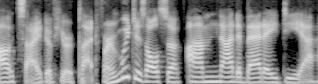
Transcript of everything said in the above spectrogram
outside of your platform, which is also um, not a bad idea.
